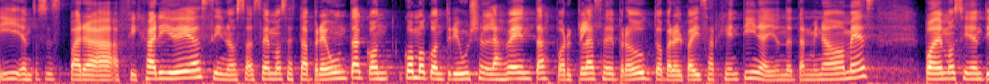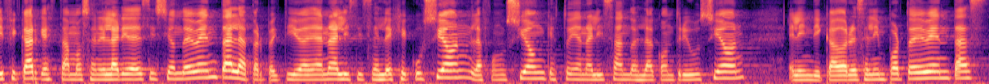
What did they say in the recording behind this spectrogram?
entonces, para fijar ideas, si nos hacemos esta pregunta, ¿cómo contribuyen las ventas por clase de producto para el país Argentina y un determinado mes? Podemos identificar que estamos en el área de decisión de venta, la perspectiva de análisis es la ejecución, la función que estoy analizando es la contribución, el indicador es el importe de ventas,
